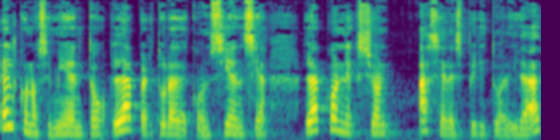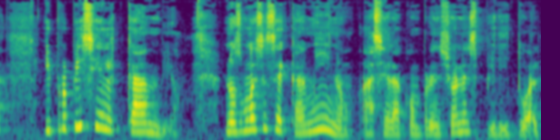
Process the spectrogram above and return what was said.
el conocimiento, la apertura de conciencia, la conexión hacia la espiritualidad y propicia el cambio. Nos muestra ese camino hacia la comprensión espiritual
